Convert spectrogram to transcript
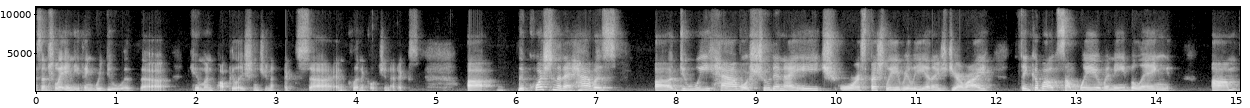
essentially anything we do with uh, human population genetics uh, and clinical genetics. Uh, the question that I have is, uh, do we have or should NIH or especially really NHGRI think about some way of enabling um,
